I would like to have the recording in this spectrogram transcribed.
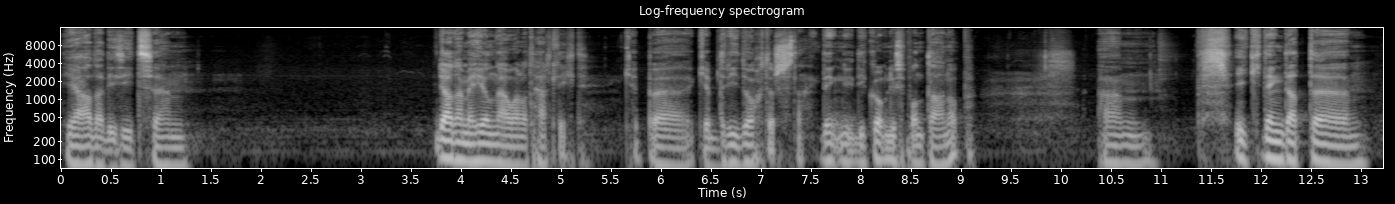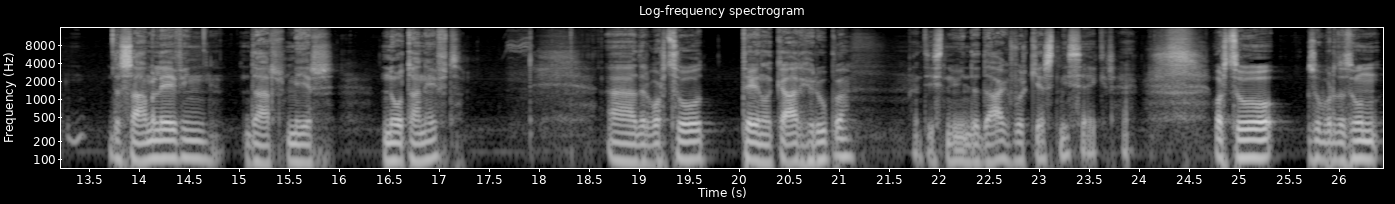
ja, dat is iets um, ja, dat mij heel nauw aan het hart ligt. Ik heb, uh, ik heb drie dochters. Ik denk nu, die komen nu spontaan op. Um, ik denk dat de samenleving daar meer nood aan heeft. Uh, er wordt zo tegen elkaar geroepen. Het is nu in de dagen voor kerstmis zeker. Hè. Wordt zo, zo worden zo'n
